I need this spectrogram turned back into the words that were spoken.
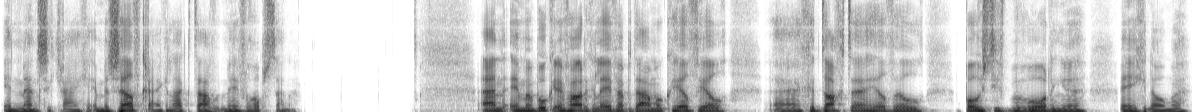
in mensen krijgen, in mezelf krijgen, laat ik het daar mee voorop stellen. En in mijn boek Eenvoudige Leven heb ik daarom ook heel veel uh, gedachten, heel veel positieve bewoordingen meegenomen.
